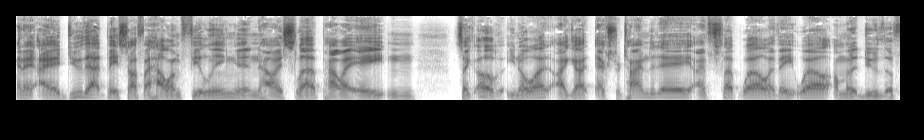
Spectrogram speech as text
and I, I do that based off of how I'm feeling and how I slept, how I ate and it's like, oh, you know what? I got extra time today. I've slept well. I've ate well. I'm gonna do the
